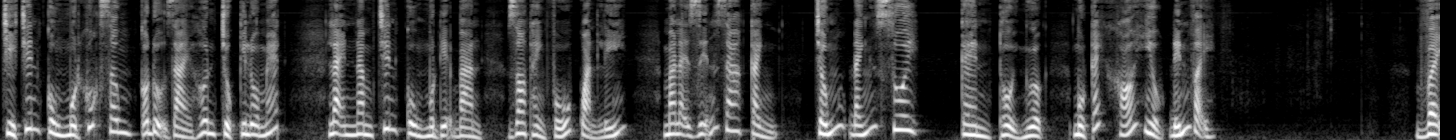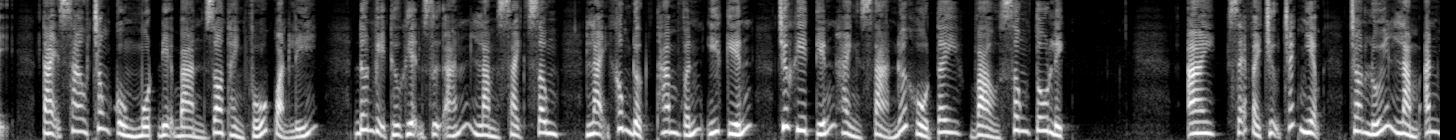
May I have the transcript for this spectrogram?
chỉ trên cùng một khúc sông có độ dài hơn chục km, lại nằm trên cùng một địa bàn do thành phố quản lý, mà lại diễn ra cảnh chống đánh xuôi, kèn thổi ngược một cách khó hiểu đến vậy. Vậy, tại sao trong cùng một địa bàn do thành phố quản lý, đơn vị thực hiện dự án làm sạch sông lại không được tham vấn ý kiến trước khi tiến hành xả nước Hồ Tây vào sông Tô Lịch? Ai sẽ phải chịu trách nhiệm cho lối làm ăn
